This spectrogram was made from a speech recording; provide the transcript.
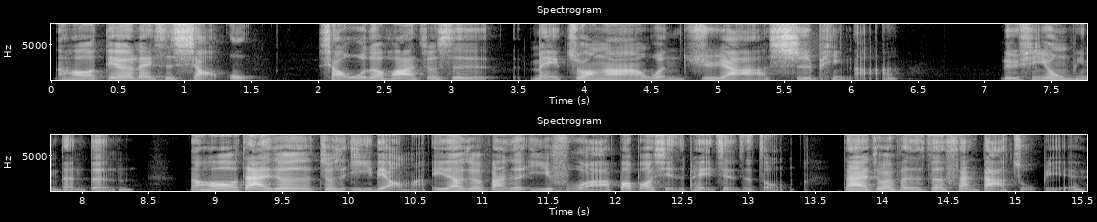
然后第二类是小物，小物的话就是美妆啊、文具啊、食品啊、旅行用品等等。然后再来就是就是医疗嘛，医疗就反正就衣服啊、包包、鞋子、配件这种，大概就会分是这三大组别。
